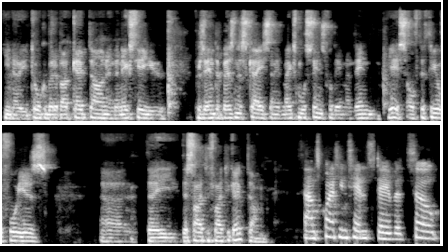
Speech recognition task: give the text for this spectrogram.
you know you talk a bit about Cape Town, and the next year you present the business case, and it makes more sense for them. And then, yes, after three or four years, uh, they decide to fly to Cape Town. Sounds quite intense, David. So,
